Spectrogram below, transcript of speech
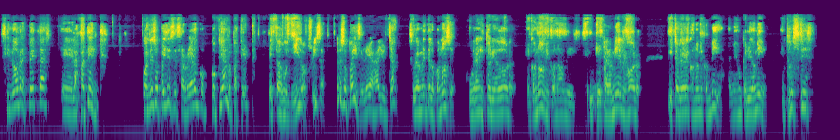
si no respetas eh, las patentes. Cuando esos países se desarrollaron copiando patentes, Estados Unidos, Suiza, todos esos países, leas Hayun Chang, seguramente lo conoce, un gran historiador económico, ¿no? Eh, para mí el mejor historiador económico en vida, también es un querido amigo. Entonces,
